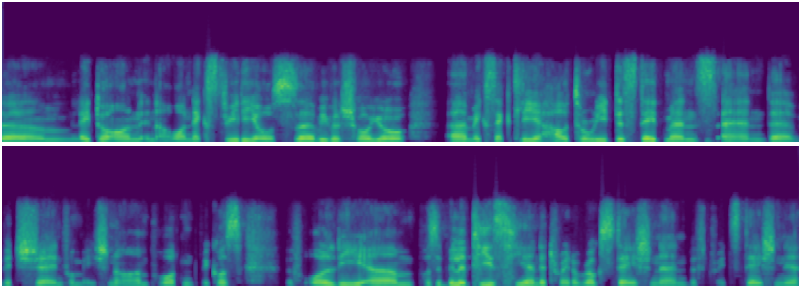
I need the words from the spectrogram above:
um, later on in our next videos, uh, we will show you um, exactly how to read the statements and uh, which uh, information are important because with all the possibilities here in the trader workstation and with TradeStation, yeah,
